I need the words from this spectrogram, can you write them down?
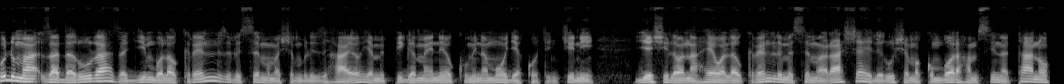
Huduma za dharura za jimbo la Ukraine zilisema mashambulizi hayo yamepiga maeneo 11 kote nchini. Jeshi la wanahewa la Ukraine limesema Russia ilirusha makombora 55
